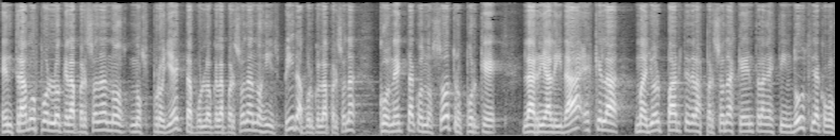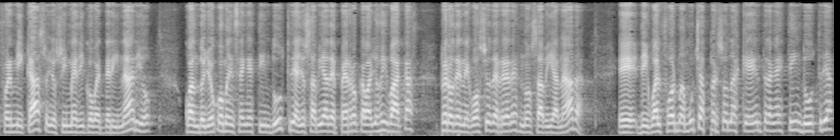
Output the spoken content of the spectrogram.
Entramos por lo que la persona nos, proyecta, por lo que la persona nos inspira, porque la persona conecta con nosotros, porque la realidad es que la mayor parte de las personas que entran a esta industria, como fue en mi caso, yo soy médico veterinario, cuando yo comencé en esta industria yo sabía de perros, caballos y vacas, pero de negocio de redes no sabía nada. Eh, de igual forma, muchas personas que entran a esta industria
